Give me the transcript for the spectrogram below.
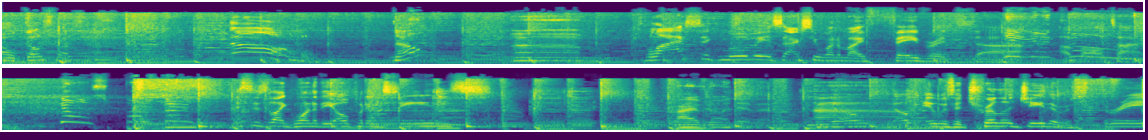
Oh, Ghostbusters. No, No. Um. classic movie. It's actually one of my favorites uh, of all time. Ghostbusters. This is like one of the opening scenes. I have no idea then. Uh, No, no, it was a trilogy. There was three.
